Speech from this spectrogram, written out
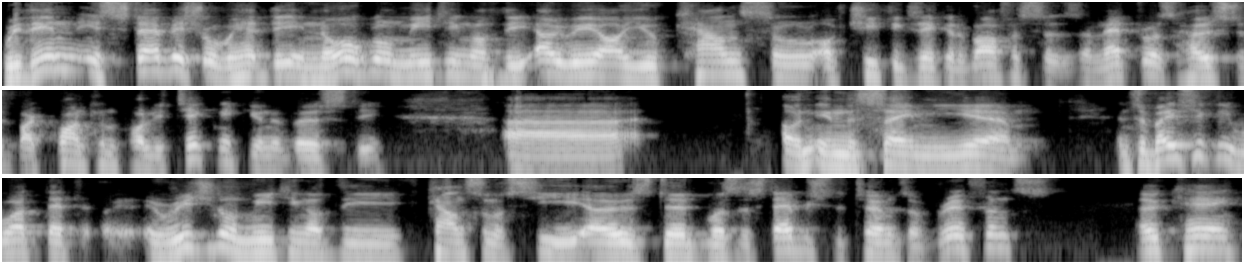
We then established, or we had the inaugural meeting of the OERU Council of Chief Executive Officers, and that was hosted by Kwantlen Polytechnic University uh, on, in the same year. And so basically what that original meeting of the Council of CEOs did was establish the terms of reference, okay,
